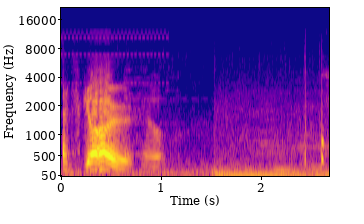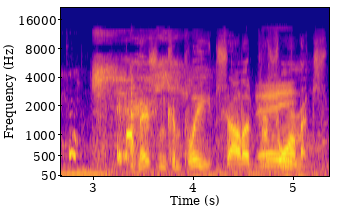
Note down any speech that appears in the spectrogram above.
let's go. Mission complete. Solid Hey. performance.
